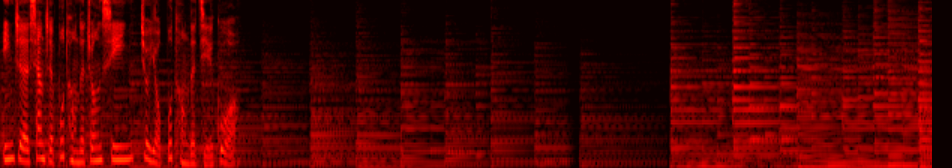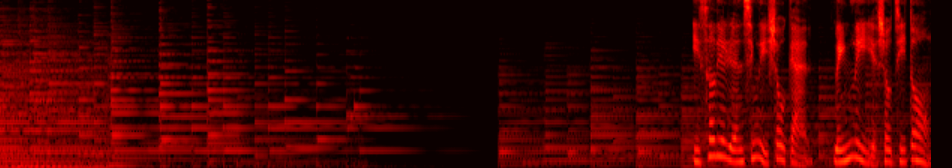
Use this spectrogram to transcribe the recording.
因着向着不同的中心，就有不同的结果。以色列人心里受感，灵里也受激动，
